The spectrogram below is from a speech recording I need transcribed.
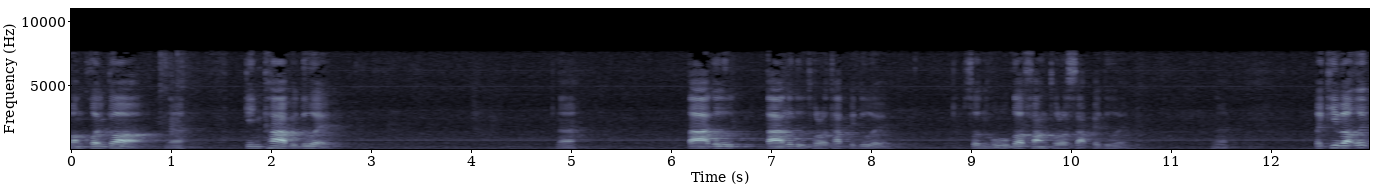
บางคนก็นะกินข้าวไปด้วยนะตาก็ดู ตาก็ดูโทรทัศน์ไปด้วย ส่วนหูก็ฟังโทรศัพท์ไปด้วยนะไปคิดว่าเอ้ย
